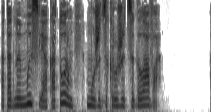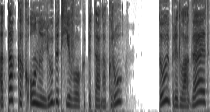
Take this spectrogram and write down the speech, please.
от одной мысли о котором может закружиться голова. А так как он любит его, капитана Кру, то и предлагает,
